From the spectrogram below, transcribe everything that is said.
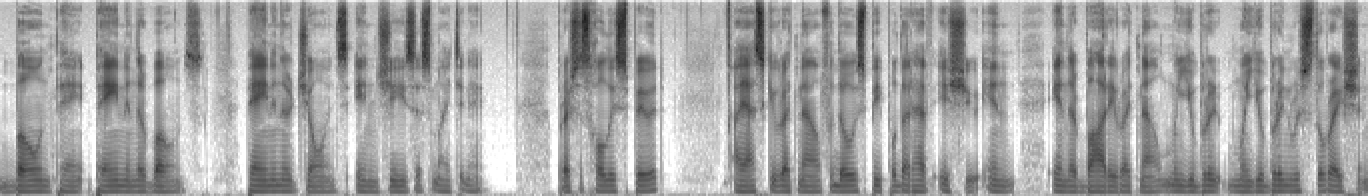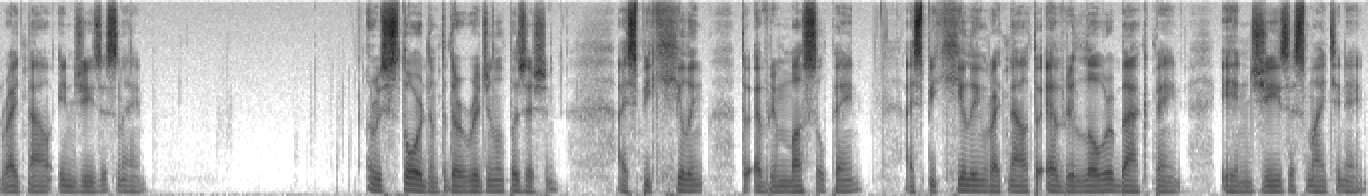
bone pain, pain in their bones, pain in their joints, in Jesus' mighty name. Precious Holy Spirit, I ask you right now for those people that have issue in in their body right now. May you bring, may you bring restoration right now in Jesus' name. Restore them to their original position. I speak healing to every muscle pain. I speak healing right now to every lower back pain in Jesus' mighty name.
